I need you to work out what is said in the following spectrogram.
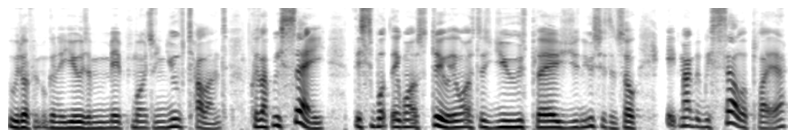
We don't think we're going to use and maybe promote some youth talent because, like we say, this is what they want us to do. They want us to use players using the youth system. So it might be we sell a player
